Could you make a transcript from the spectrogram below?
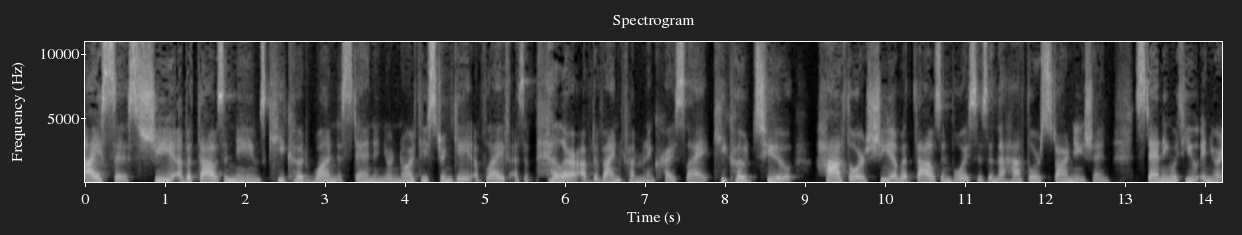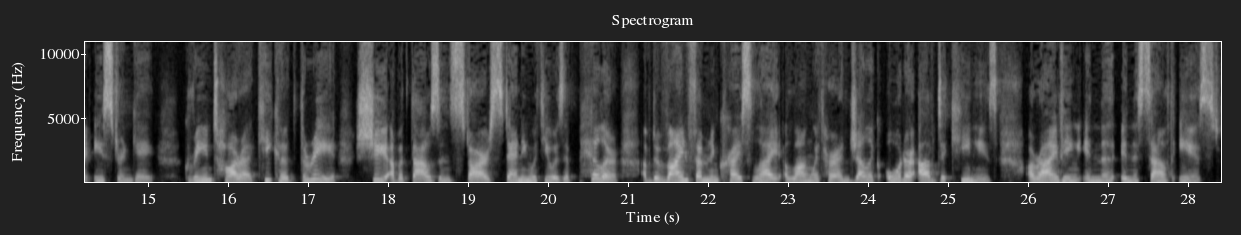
Isis, she of a thousand names, key code one to stand in your northeastern gate of life as a pillar of divine feminine Christ light. Key code two, Hathor, she of a thousand voices in the Hathor star nation, standing with you in your eastern gate. Green Tara, key code three, she of a thousand stars, standing with you as a pillar of divine feminine Christ light, along with her angelic order of Dakinis, arriving in the in the southeast.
